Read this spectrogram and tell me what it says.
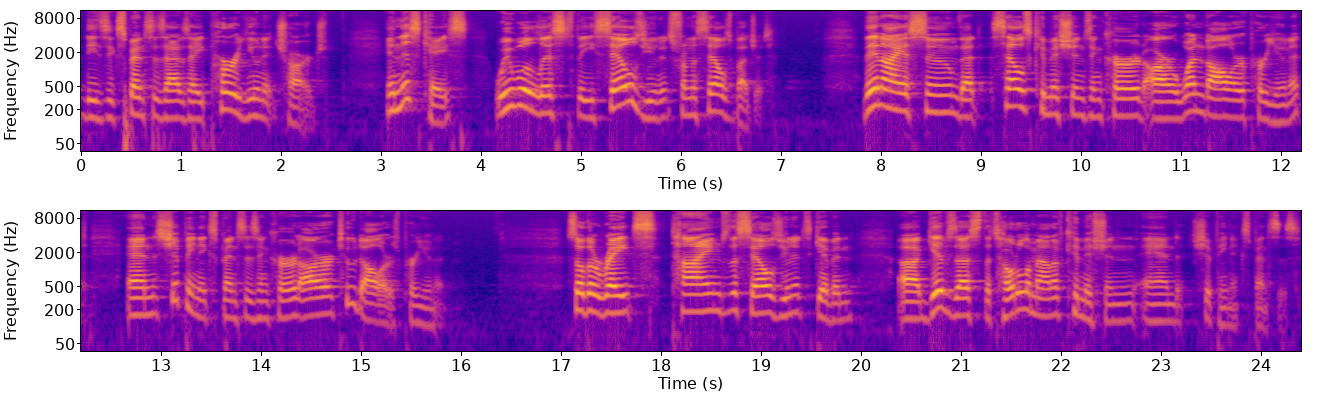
these expenses, as a per unit charge. In this case, we will list the sales units from the sales budget. Then I assume that sales commissions incurred are $1 per unit and shipping expenses incurred are $2 per unit. So the rates times the sales units given uh, gives us the total amount of commission and shipping expenses.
